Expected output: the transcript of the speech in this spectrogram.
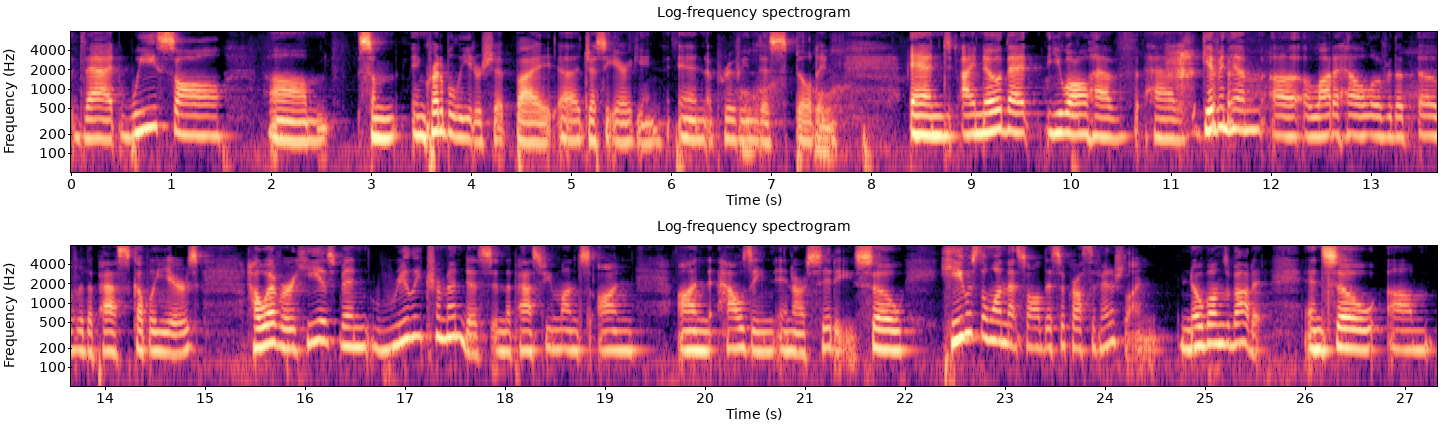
that we saw um, some incredible leadership by uh, Jesse Arreguin in approving this building. And I know that you all have have given him a, a lot of hell over the over the past couple of years. However, he has been really tremendous in the past few months on on housing in our city. So he was the one that saw this across the finish line. No bones about it. And so um,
